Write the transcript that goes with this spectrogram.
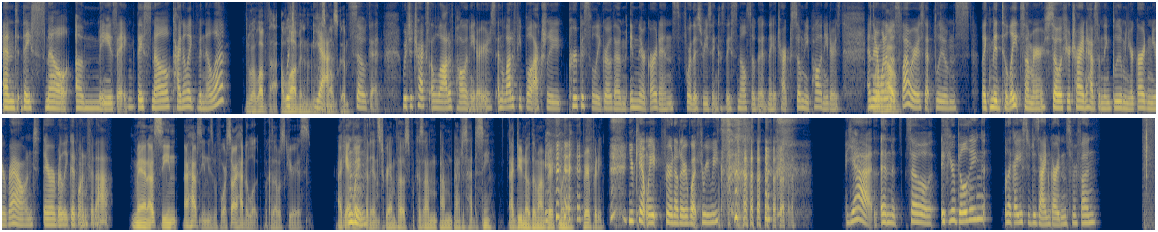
And they smell amazing. They smell kind of like vanilla. Ooh, I love that. I Which- love anything that yeah. smells good. So good, which attracts a lot of pollinators. And a lot of people actually purposefully grow them in their gardens for this reason because they smell so good and they attract so many pollinators. And they're Oh, one wow. of those flowers that blooms like mid to late summer. So if you're trying to have something bloom in your garden year round, they're a really good one for that. Man, I've seen I have seen these before. Sorry, I had to look because I was curious. I can't wait Mhm. for the Instagram post because I'm I'm I just had to see. I do know them. I'm very familiar. very pretty. you can't wait for another, what, three weeks? Yeah. And so if you're building, like I used to design gardens for fun.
